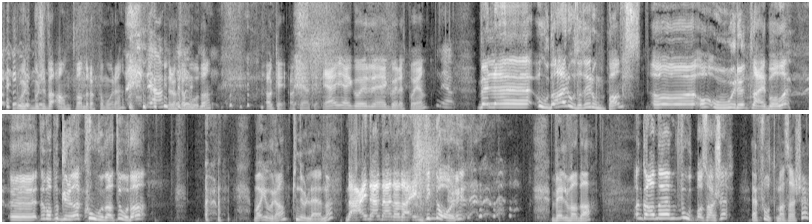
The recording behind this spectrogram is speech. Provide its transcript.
Bort- Bortsett fra Antwan Rockamora. Ja. Rockamoda. Ok, ok, ok. Jeg, jeg, går, jeg går rett på igjen. Ja. Vel, eh, Oda har rota til rumpa hans og, og ord rundt leirbålet. Eh, det var på grunn av kona til Oda. Hva gjorde han? Knulla henne? Nei, nei, nei, nei, nei, ingenting dårlig. Vel, hva da? Han ga henne en fotmassasje. En fotmassasje?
